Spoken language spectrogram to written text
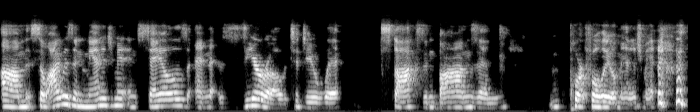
Um, so I was in management and sales and zero to do with stocks and bonds and portfolio management.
